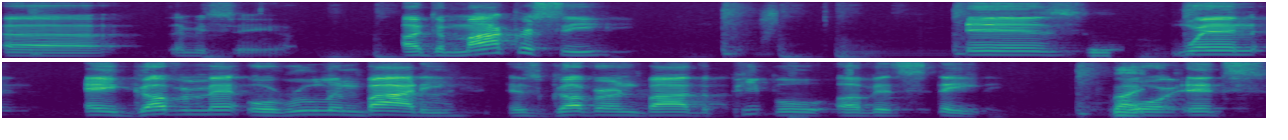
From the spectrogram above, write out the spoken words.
uh let me see. A democracy is when a government or ruling body is governed by the people of its state Right. or its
